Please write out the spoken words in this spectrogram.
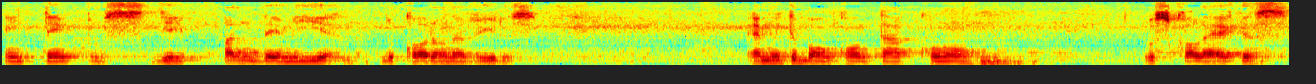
em tempos de pandemia do coronavírus. É muito bom contar com os colegas,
